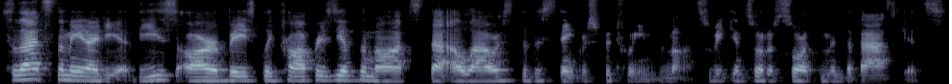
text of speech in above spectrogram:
So that's the main idea. These are basically properties of the knots that allow us to distinguish between the knots. So we can sort of sort them into baskets.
